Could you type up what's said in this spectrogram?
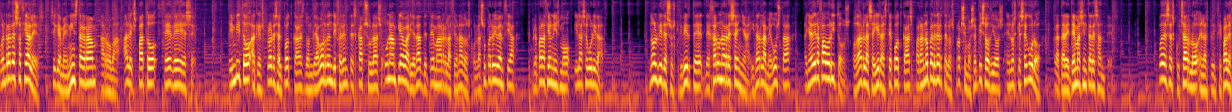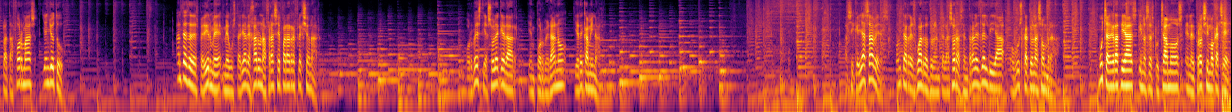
o en redes sociales, sígueme en Instagram arroba alexpatocds. Te invito a que explores el podcast donde abordo en diferentes cápsulas una amplia variedad de temas relacionados con la supervivencia, el preparacionismo y la seguridad. No olvides suscribirte, dejar una reseña y darle a me gusta, añadir a favoritos o darle a seguir a este podcast para no perderte los próximos episodios en los que seguro trataré temas interesantes puedes escucharlo en las principales plataformas y en YouTube. Antes de despedirme, me gustaría dejar una frase para reflexionar. Por bestia suele quedar quien por verano quiere caminar. Así que ya sabes, ponte a resguardo durante las horas centrales del día o búscate una sombra. Muchas gracias y nos escuchamos en el próximo caché.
